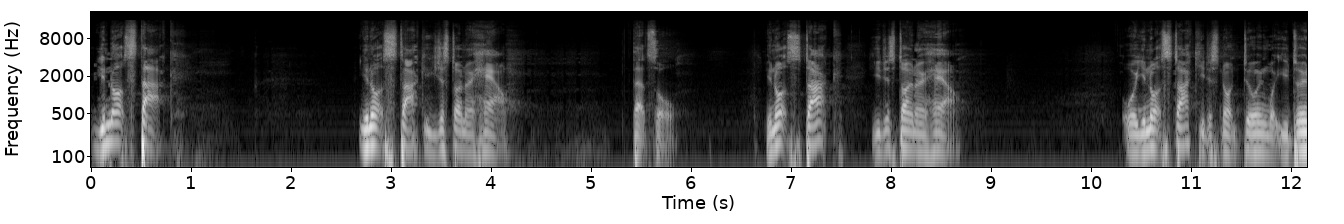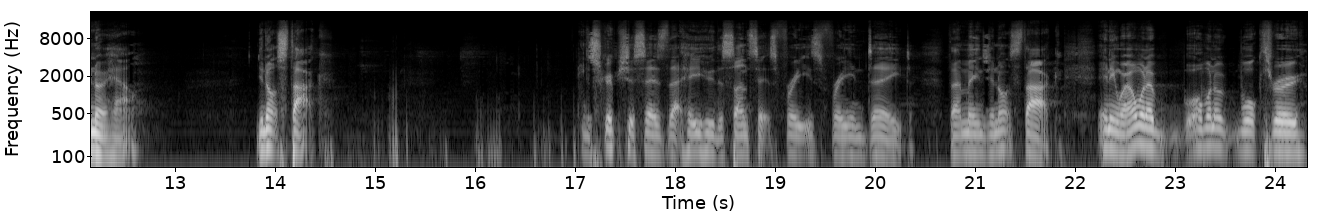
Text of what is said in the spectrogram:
you're not stuck. You're not stuck, you just don't know how. That's all. You're not stuck, you just don't know how. Or you're not stuck, you're just not doing what you do know how. You're not stuck. The scripture says that he who the Son sets free is free indeed. That means you're not stuck. Anyway, I want to I want to walk through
